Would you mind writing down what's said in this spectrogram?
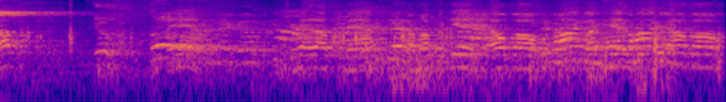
Up. Sam, get your head off the mat. Come up again. Elbow. Fight hands with your elbow.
